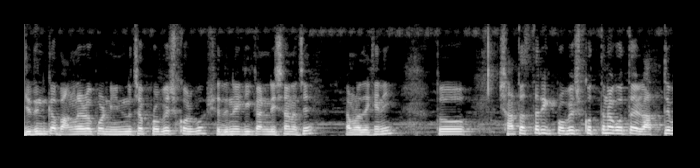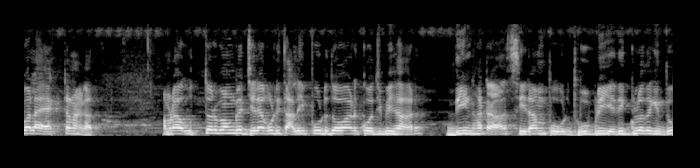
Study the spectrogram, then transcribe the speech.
যেদিনকা বাংলার ওপর নিম্নচাপ প্রবেশ করব, সেদিনে কী কন্ডিশান আছে, আমরা দেখে নিই। তো সাতাশ তারিখ প্রবেশ করতে না করতে রাত্রিবেলা একটা নাগাদ আমরা উত্তরবঙ্গের জেলাগুলিতে আলিপুরদুয়ার, কোচবিহার, দিনহাটা, শ্রীরামপুর, ধুবড়ি এদিকগুলোতে কিন্তু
